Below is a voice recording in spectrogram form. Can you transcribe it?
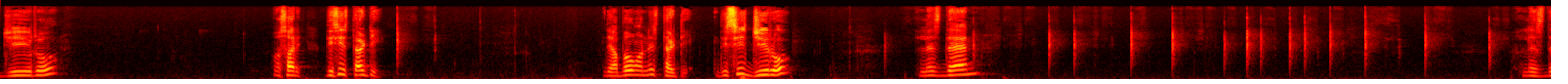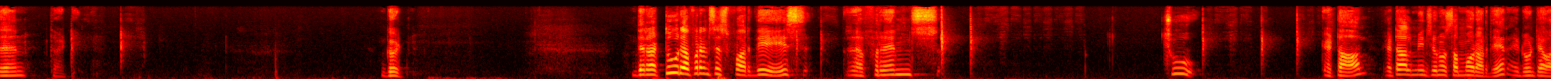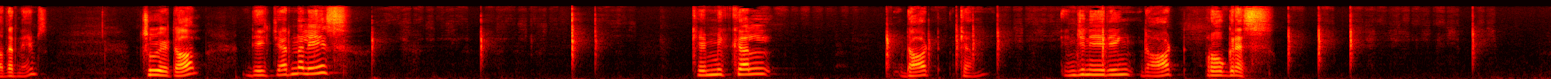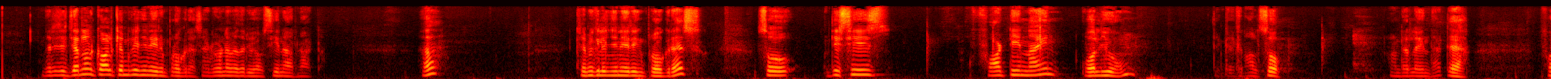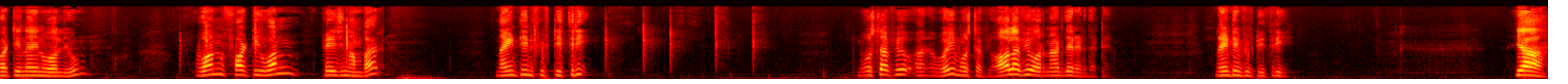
0 oh sorry this is 30 the above one is 30 this is 0 less than less than 30 good. There are two references for this reference Chu et al. Et al means you know some more are there. I don't have other names. Chu et al. The journal is chemical dot chem engineering dot progress. There is a journal called chemical engineering progress. I don't know whether you have seen or not. Huh? Chemical engineering progress. So, this is 49 volume. I think I can also underline that. Yeah, 49 volume, 141 page number, 1953 most of you uh, why most of you all of you are not there at that time 1953 yeah.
